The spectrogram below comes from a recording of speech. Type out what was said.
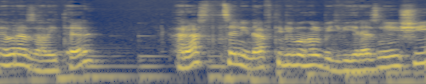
eur za liter. Rast ceny nafty by mohol byť výraznejší,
